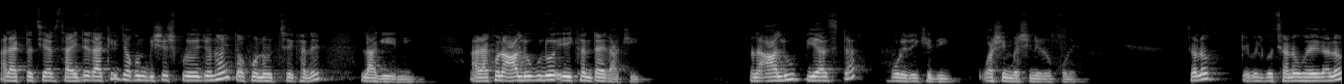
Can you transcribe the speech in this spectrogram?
আর একটা চেয়ার সাইডে রাখি, যখন বিশেষ প্রয়োজন হয় তখন হচ্ছে এখানে লাগিয়ে নিই। আর এখন আলুগুলো এইখানটায় রাখি। মানে আলু, পেঁয়াজটা পরে রেখে দিই ওয়াশিং মেশিনের ওপরে। চলো টেবিল গোছানো হয়ে গেল।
